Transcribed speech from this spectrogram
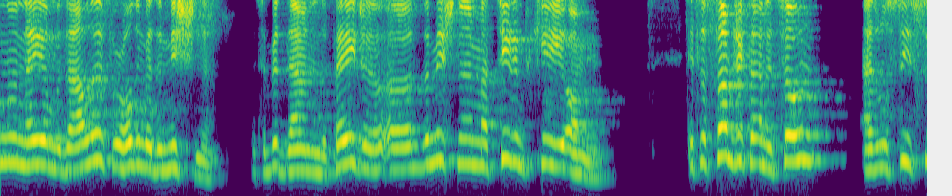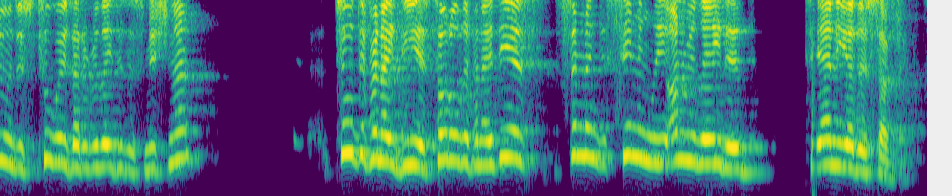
Nun Medalef, we're holding by the Mishnah. It's a bit down in the page. Uh, uh, the Mishnah, Matirim Pki Omir. It's a subject on its own. As we'll see soon, there's two ways that it related to this Mishnah. Two different ideas, total different ideas, seeming, seemingly unrelated to any other subject.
